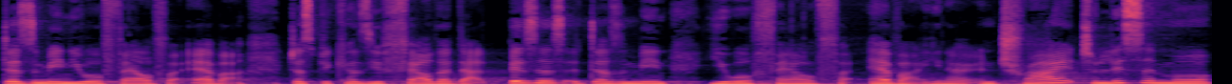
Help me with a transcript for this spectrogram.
doesn't mean you will fail forever. Just because you failed at that business it doesn't mean you will fail forever you know? And try to listen more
